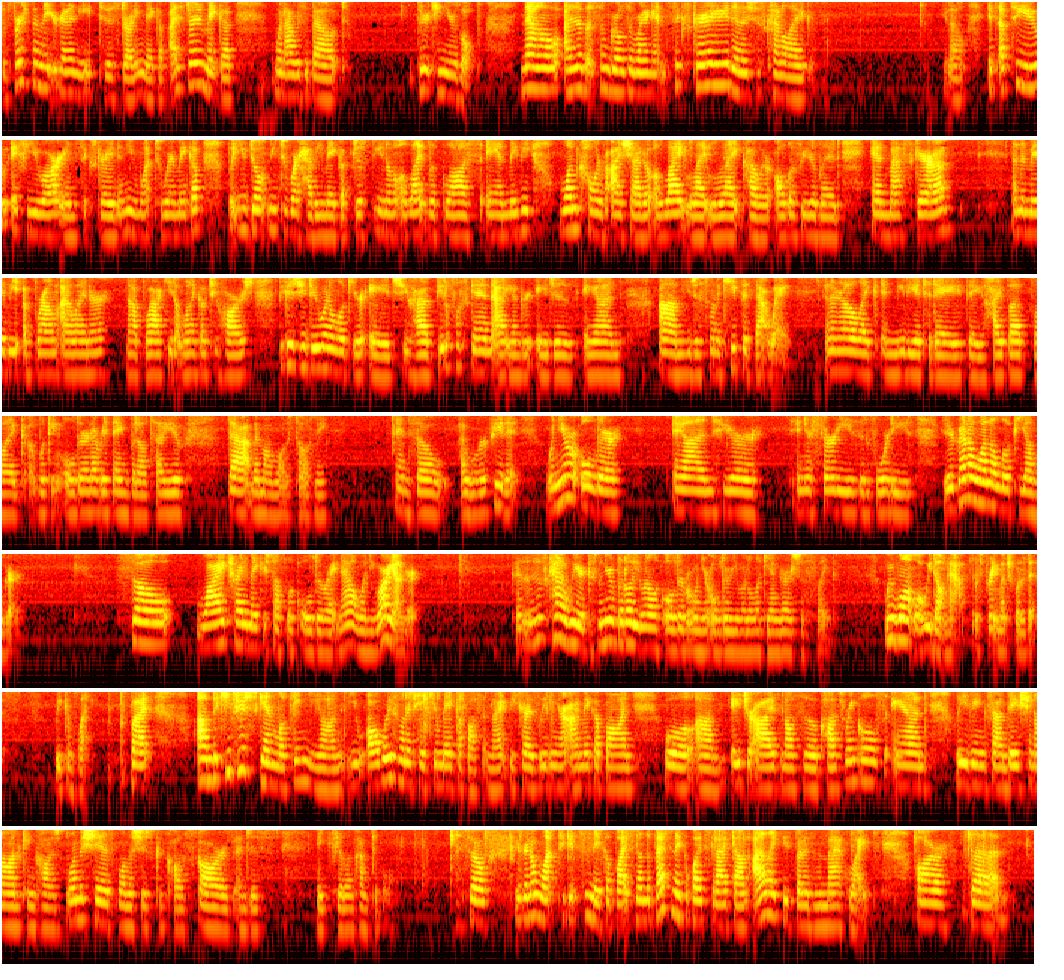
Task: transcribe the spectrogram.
The first thing that you're going to need to starting makeup, I started makeup when I was about 13 years old. Now, I know that some girls are wearing it in sixth grade and it's just kind of like, you know, it's up to you if you are in sixth grade and you want to wear makeup, but you don't need to wear heavy makeup. Just, you know, a light lip gloss and maybe one color of eyeshadow, a light, light, light color all over your lid, and mascara, and then maybe a brown eyeliner not black. You don't want to go too harsh because you do want to look your age. You have beautiful skin at younger ages and um, you just want to keep it that way. And I know like in media today they hype up like looking older and everything, but I'll tell you that my mom always tells me. And so I will repeat it. When you're older and you're in your 30s and 40s, you're going to want to look younger. So why try to make yourself look older right now when you are younger? Because this is kind of weird because when you're little you want to look older, but when you're older you want to look younger. It's just like, we want what we don't have is pretty much what it is. We complain. But um, to keep your skin looking young, you always want to take your makeup off at night because leaving your eye makeup on will um, age your eyes and also cause wrinkles and leaving foundation on can cause blemishes. Blemishes can cause scars and just make you feel uncomfortable. So you're going to want to get some makeup wipes. Now the best makeup wipes that I found, I like these better than the MAC wipes, are the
